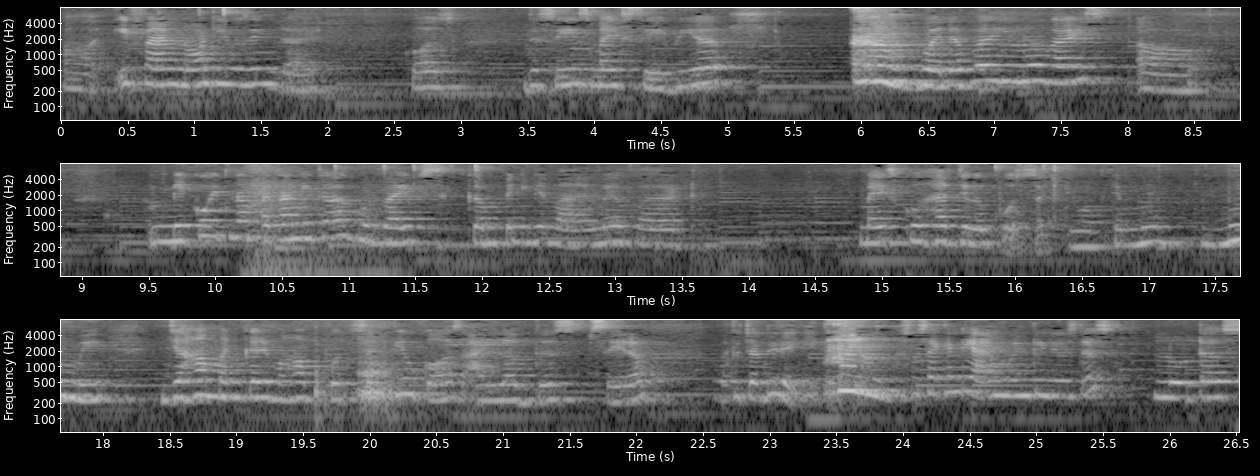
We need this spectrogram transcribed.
uh, if I am not using that, because this is my savior. Whenever you know guys, uh, मेरे को इतना पता नहीं था गुड वाइब्स कंपनी के बारे में बट मैं इसको हर जगह पोच सकती हूँ, अपने मुँह मुँह में, जहाँ मन करे वहाँ पोच सकती हूँ cause I love this serum तो जल्दी रहेगी। So secondly I am going to use this Lotus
